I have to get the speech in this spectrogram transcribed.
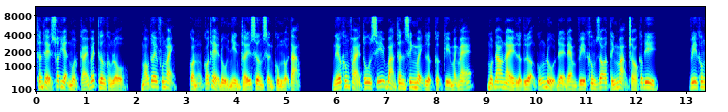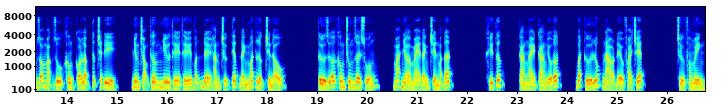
thân thể xuất hiện một cái vết thương khổng lồ, máu tươi phun mạnh, còn có thể đủ nhìn thấy xương sườn cùng nội tạng. Nếu không phải tu sĩ bản thân sinh mệnh lực cực kỳ mạnh mẽ, một đao này lực lượng cũng đủ để đem Vi không rõ tính mạng cho cướp đi. Vi không rõ mặc dù không có lập tức chết đi, nhưng trọng thương như thế thế vẫn để hắn trực tiếp đánh mất lực chiến đấu. Từ giữa không trung rơi xuống, ma nhờ me đánh trên mặt đất. Khí tức, càng ngày càng yếu ớt, bất cứ lúc nào đều phải chết. Trừ phong minh.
